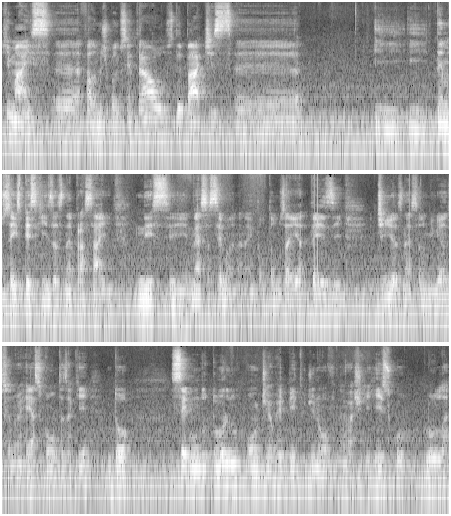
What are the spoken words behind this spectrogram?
que mais? É, falamos de Banco Central, os debates é, e, e, temos seis pesquisas né, para sair nesse, nessa semana. Né? Então estamos aí a 13 dias, né, se eu não me engano, se eu não errei as contas aqui, do segundo turno, onde eu repito de novo. Né? Eu acho que risco Lula,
